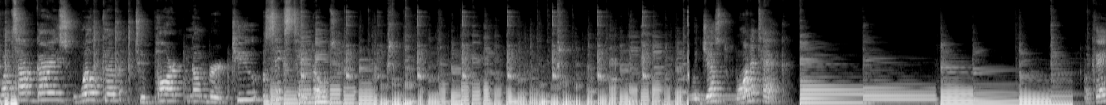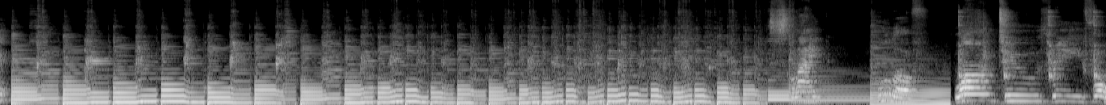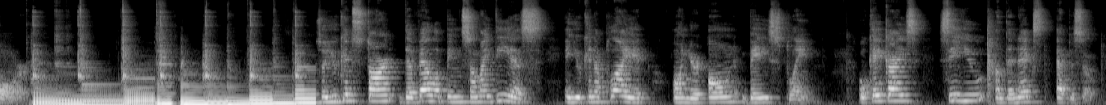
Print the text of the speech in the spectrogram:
What's up guys? Welcome to part number 2, 16 notes. With just one attack. Okay? Slide, pull off. One, two, three, four. So you can start developing some ideas and you can apply it on your own bass playing. Okay, guys, see you on the next episode.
